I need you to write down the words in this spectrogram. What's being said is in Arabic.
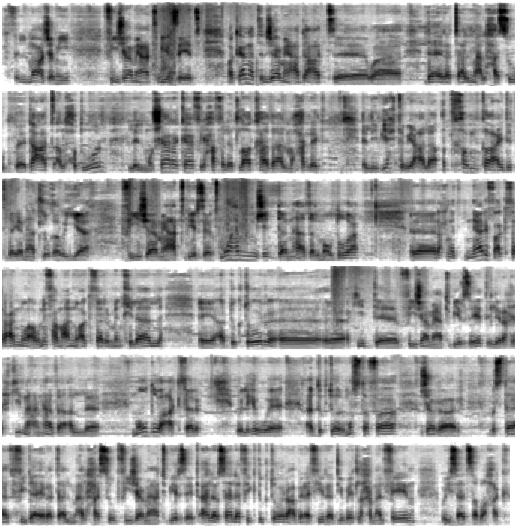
البحث المعجمي في جامعة بير زيت وكانت الجامعة دعت آه، ودائرة علم الحاسوب دعت الحضور للمشاركة في حفل إطلاق هذا المحرك اللي بيحتوي على أضخم قاعدة بيانات لغوية في جامعة بير زيت مهم جدا هذا الموضوع. رح نعرف أكثر عنه أو نفهم عنه أكثر من خلال آه، الدكتور آه، أكيد في جامعة بير زيت اللي راح يحكي لنا عن هذا الموضوع أكثر واللي هو الدكتور مصطفى جرار أستاذ في دائرة علم الحاسوب في جامعة بير زيت. أهلا وسهلا فيك دكتور عبر أثير راديو بيت لحم 2000 ويسعد صباحك.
